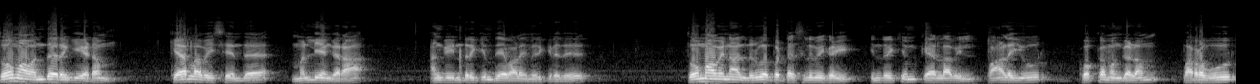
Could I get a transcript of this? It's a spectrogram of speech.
தோமா வந்திறங்கிய இடம் கேரளாவை சேர்ந்த மல்லியங்கரா அங்கு இன்றைக்கும் தேவாலயம் இருக்கிறது. தோமாவினால் நிறுவப்பட்ட சிலுவைகள் இன்றைக்கும் கேரளாவில் பாலையூர் கொக்கமங்கலம் பரவூர்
